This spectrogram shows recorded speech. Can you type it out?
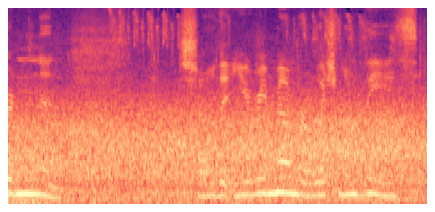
garden and show that you remember which one of these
